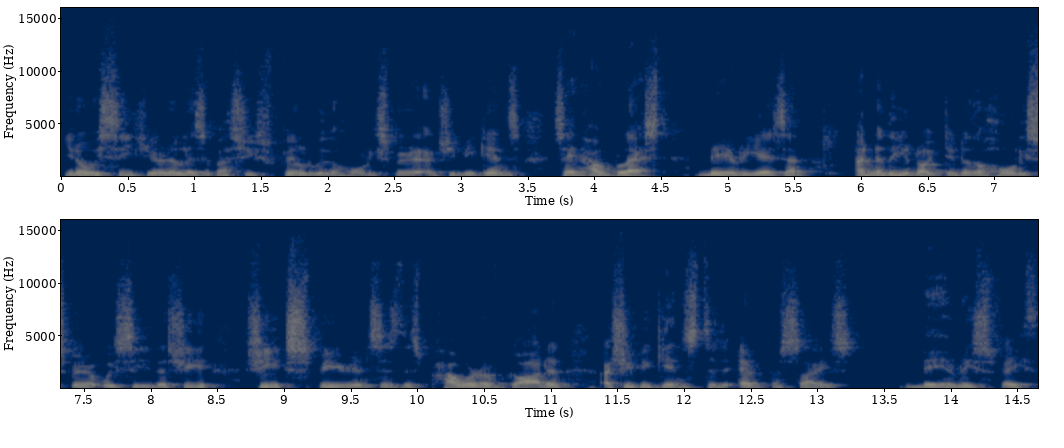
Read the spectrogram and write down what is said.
you know, we see here Elizabeth, she's filled with the Holy Spirit, and she begins saying how blessed Mary is. And under the anointing of the Holy Spirit, we see that she she experiences this power of God, and, and she begins to emphasize Mary's faith.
